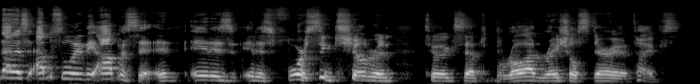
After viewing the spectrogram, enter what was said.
that is absolutely the opposite. It, it is it is forcing children to accept broad racial stereotypes.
